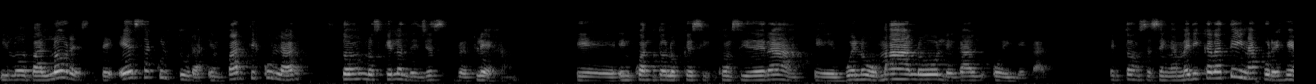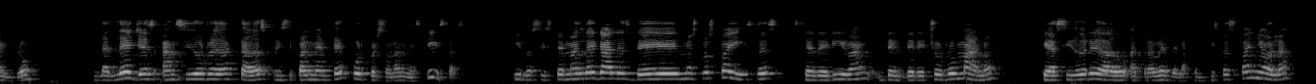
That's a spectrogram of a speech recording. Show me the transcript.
Y los valores de esa cultura en particular son los que las leyes reflejan. Eh, en cuanto a lo que se considera eh, bueno o malo, legal o ilegal. Entonces, en América Latina, por ejemplo, las leyes han sido redactadas principalmente por personas mestizas y los sistemas legales de nuestros países se derivan del derecho romano que ha sido heredado a través de la conquista española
